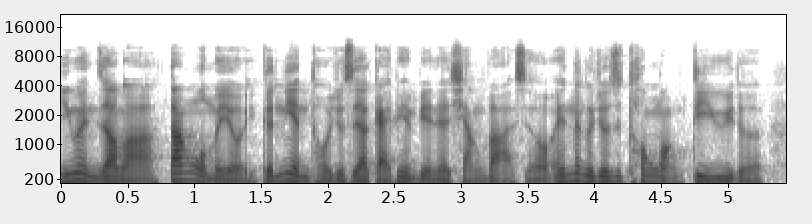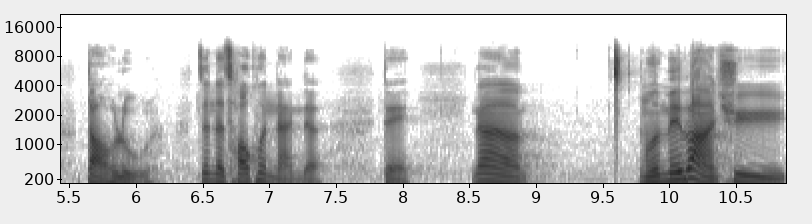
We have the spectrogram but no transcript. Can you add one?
因为你知道吗？当我们有一个念头，就是要改变别人的想法的时候，诶，那个就是通往地狱的道路，真的超困难的。对，那 我们没办法去，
